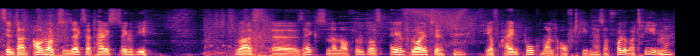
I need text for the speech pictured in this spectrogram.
sind dann auch noch zu sechs. Das heißt irgendwie, du hast äh, sechs und dann auf fünf, du hast elf Leute, die auf ein Pokémon auftrieben. Das ist ja voll übertrieben.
